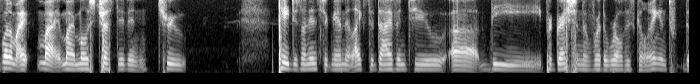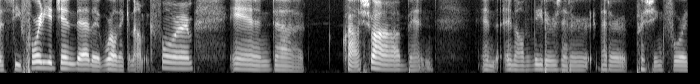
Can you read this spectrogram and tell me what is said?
one of my my my most trusted and true pages on Instagram that likes to dive into uh, the progression of where the world is going and the C40 agenda, the World Economic Forum, and uh, Klaus Schwab and and and all the leaders that are that are pushing for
